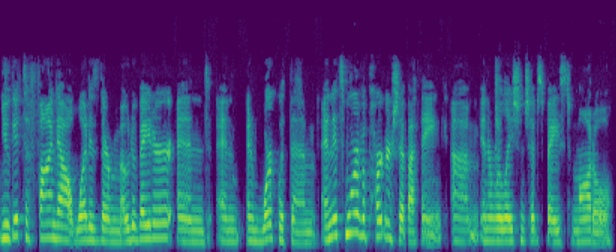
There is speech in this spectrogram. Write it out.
You get to find out what is their motivator and and and work with them. And it's more of a partnership, I think, um, in a relationships based model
